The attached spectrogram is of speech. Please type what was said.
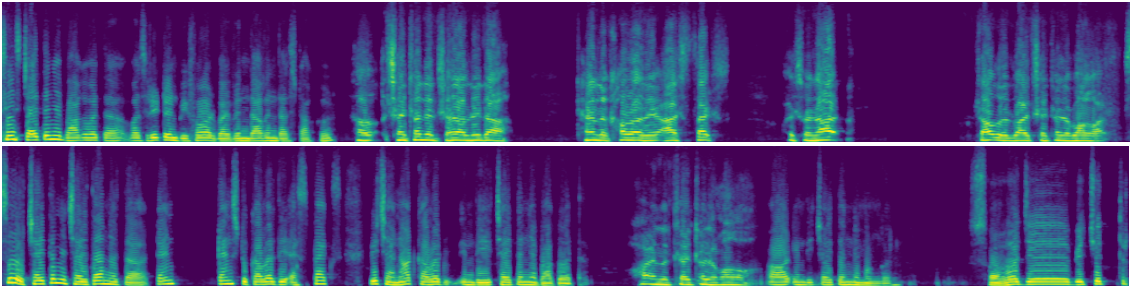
Since Chaitanya Bhagavata was written before by Vrindavan Das Thakur, so Chaitanya to cover the aspects which are not dealt with by Chaitanya Bhagavat. so Chaitanya Charitamrita tend, tends to cover the aspects which are not covered in the Chaitanya Bhagavata or in the Chaitanya Mangal. or in the Chaitanya Mangal. সহজে বিচিত্র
